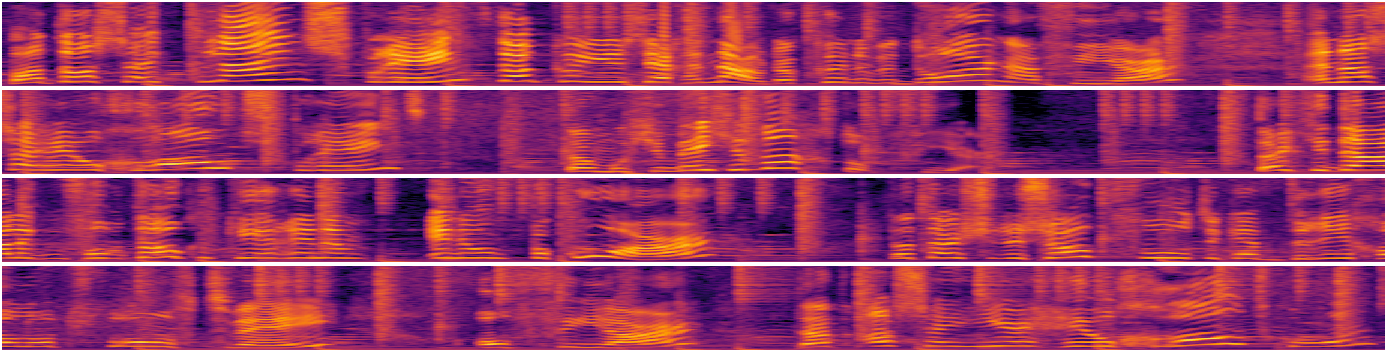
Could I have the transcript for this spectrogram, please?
Want als zij klein springt, dan kun je zeggen, nou, dan kunnen we door naar 4. En als zij heel groot springt, dan moet je een beetje wachten op 4. Dat je dadelijk bijvoorbeeld ook een keer in een, in een parcours, dat als je dus ook voelt, ik heb drie galopsprong of twee of vier, dat als zij hier heel groot komt,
